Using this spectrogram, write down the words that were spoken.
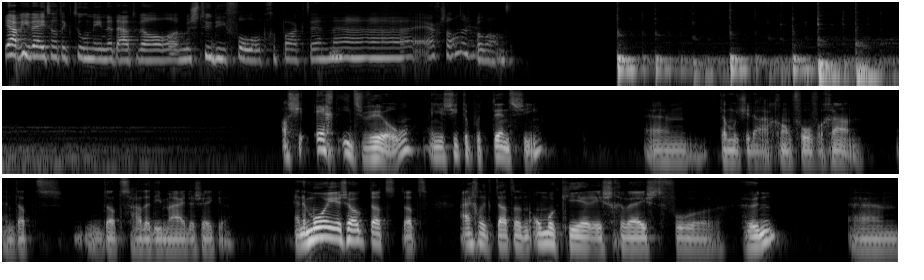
ja, wie weet had ik toen inderdaad wel eh, mijn studie vol opgepakt en eh, ergens anders beland. Als je echt iets wil en je ziet de potentie, ehm, dan moet je daar gewoon vol voor gaan. En dat, dat hadden die meiden zeker. En het mooie is ook dat, dat eigenlijk dat een ommekeer is geweest voor hun. ehm,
